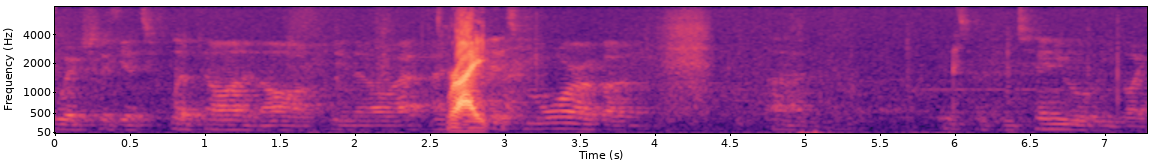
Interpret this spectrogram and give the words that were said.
switch that gets flipped on and off, you know. I, I Right. think it's more of a, uh, it's a continually like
